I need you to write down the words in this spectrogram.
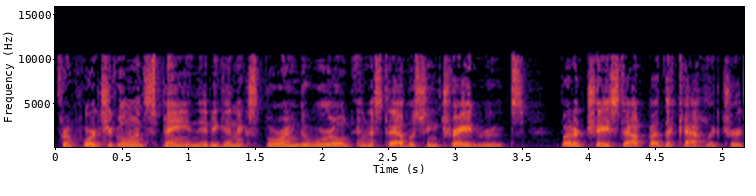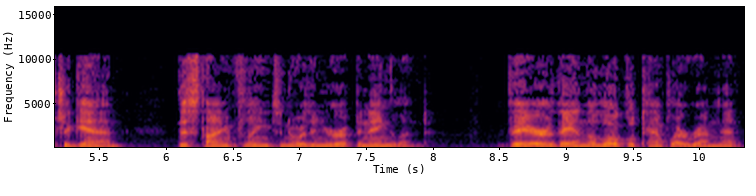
From Portugal and Spain they begin exploring the world and establishing trade routes, but are chased out by the Catholic Church again, this time fleeing to Northern Europe and England. There, they and the local Templar remnant,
